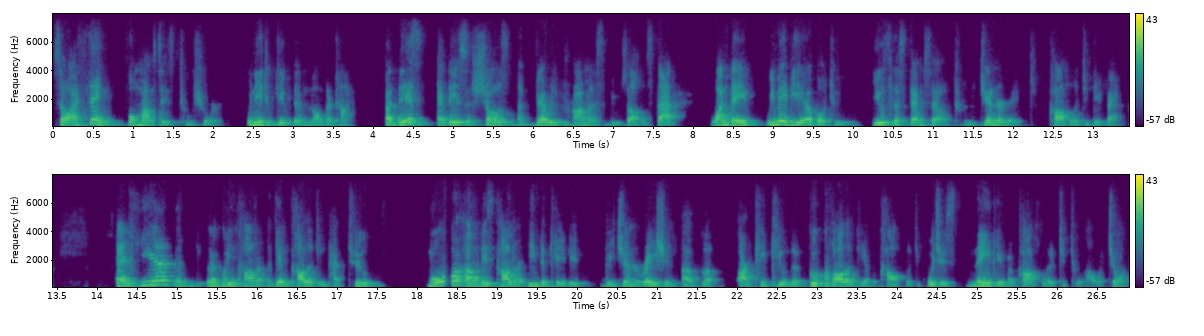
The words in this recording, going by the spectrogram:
So I think four months is too short. We need to give them longer time. But this at least shows a very promising results that one day we may be able to use the stem cell to regenerate cartilage defect. And here, the, the green color, again, collagen type 2, more of this color indicated regeneration of the articular good quality of cartilage, which is native cartilage to our joint.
